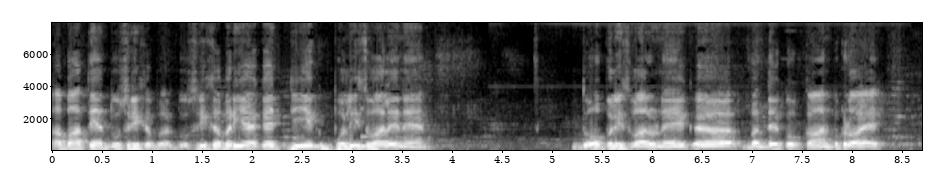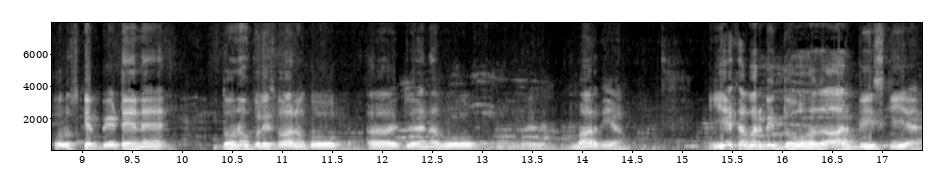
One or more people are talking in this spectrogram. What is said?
اب آتے ہیں دوسری خبر۔ دوسری خبر یہ ہے کہ جی ایک پولیس والے نے دو پولیس والوں نے ایک بندے کو کان پکڑوائے اور اس کے بیٹے نے دونوں پولیس والوں کو جو ہے نا وہ مار دیا۔ یہ خبر بھی دو ہزار بیس کی ہے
